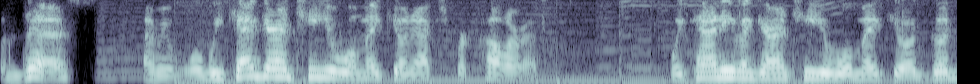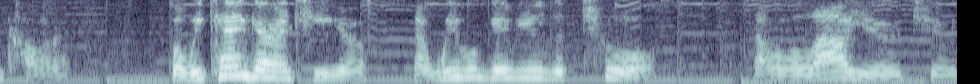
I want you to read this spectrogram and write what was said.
this, I mean, well, we can't guarantee you we'll make you an expert colorist. We can't even guarantee you we'll make you a good colorist. But we can guarantee you that we will give you the tools that will allow you to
